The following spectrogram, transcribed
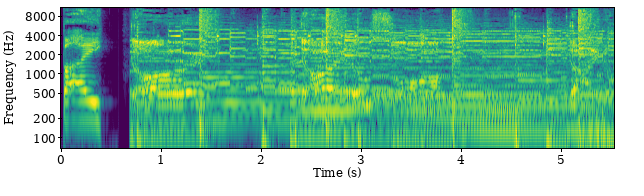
Bye. Dinosaur.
